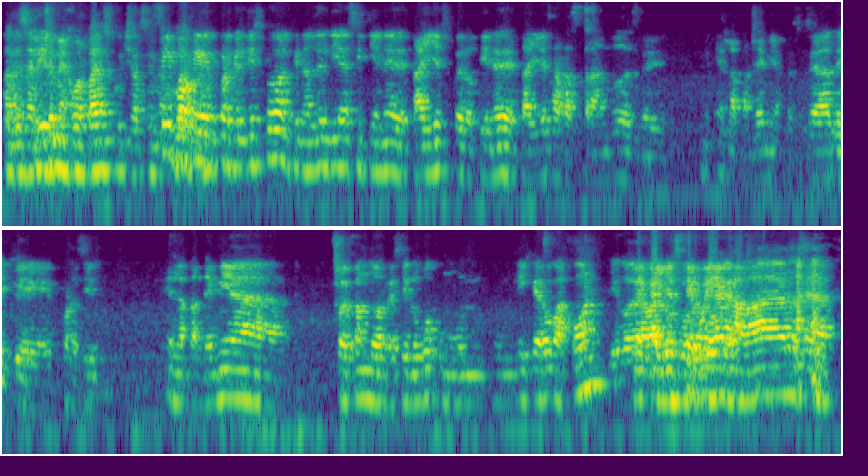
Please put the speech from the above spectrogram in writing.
puede que salir mejor. para escucharse Sí, mejor. porque, ¿no? porque el disco al final del día sí tiene detalles, pero tiene detalles arrastrando desde en la pandemia. Pues, o sea, de que, por decir, en la pandemia fue cuando recién hubo como un, un ligero bajón. Llegó a Me cayó este güey a grabar, o sea,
